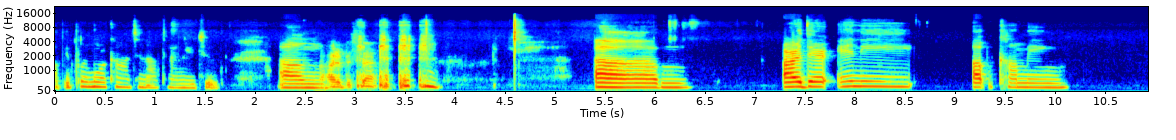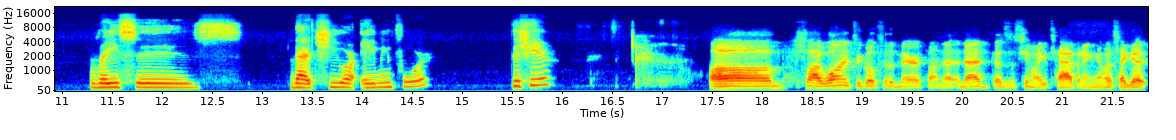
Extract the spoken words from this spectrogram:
I'll be putting more content out there on youtube. Um 100%. um, are there any upcoming races that you are aiming for this year? Um, so I wanted to go for the marathon, that, and that doesn't seem like it's happening unless I get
